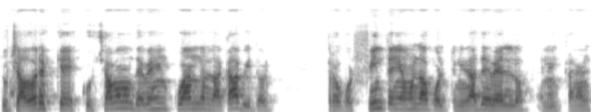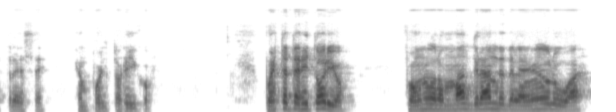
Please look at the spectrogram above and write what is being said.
luchadores que escuchábamos de vez en cuando en la Capitol, pero por fin teníamos la oportunidad de verlos en el Canal 13 en Puerto Rico. Pues este territorio fue uno de los más grandes de la NWA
